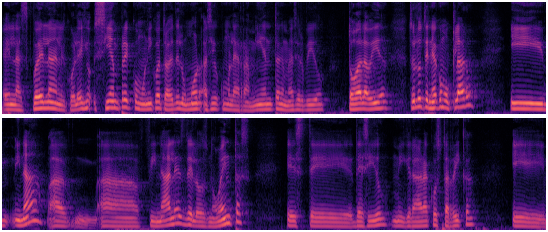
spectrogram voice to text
en la escuela, en el colegio. Siempre comunico a través del humor. Ha sido como la herramienta que me ha servido toda la vida. Entonces lo tenía como claro. Y, y nada, a, a finales de los noventas, este, decido migrar a Costa Rica. eh,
